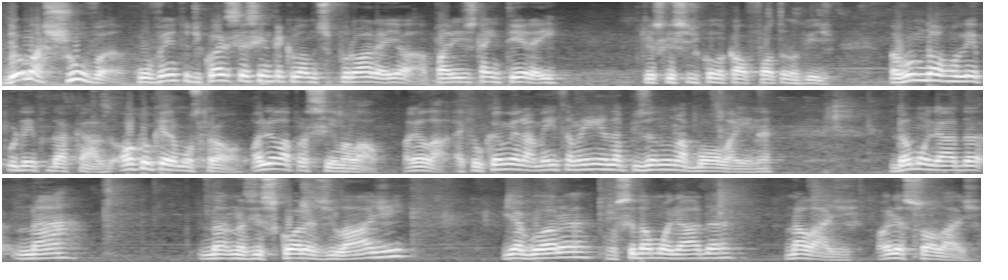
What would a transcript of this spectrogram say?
Deu uma chuva com vento de quase 60 km por hora aí, ó, a parede está inteira aí. Que eu esqueci de colocar a foto no vídeo. Mas vamos dar um rolê por dentro da casa. Olha o que eu quero mostrar, ó. olha lá para cima lá, ó. olha lá. É que o cameraman também anda pisando na bola aí, né? Dá uma olhada na na, nas escolas de laje e agora você dá uma olhada na laje. Olha só a laje,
